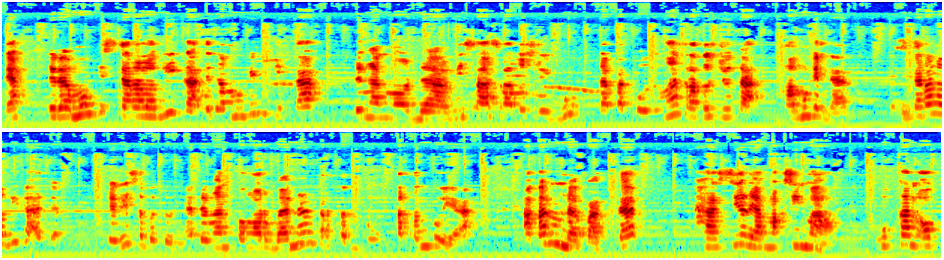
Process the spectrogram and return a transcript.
Ya, tidak mungkin secara logika tidak mungkin kita dengan modal misal 100 ribu dapat keuntungan 100 juta. Nggak mungkin kan? Secara logika aja. Jadi sebetulnya dengan pengorbanan tertentu, tertentu ya, akan mendapatkan hasil yang maksimal, bukan op,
